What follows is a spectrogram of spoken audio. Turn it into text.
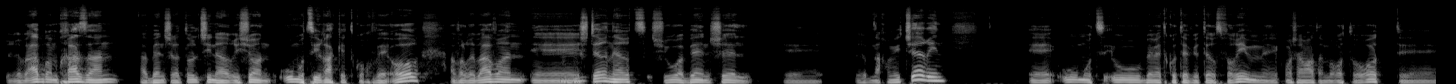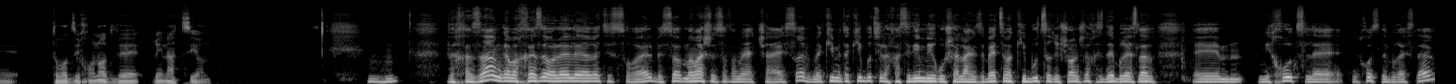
רב אברהם חזן, הבן של הטולצ'ין הראשון, הוא מוציא רק את כוכבי אור, אבל רב אברהם mm-hmm. שטרנהרץ, שהוא הבן של רב נחמן מצ'רין, הוא, מוציא, הוא באמת כותב יותר ספרים, כמו שאמרת, מורות טהורות, טובות זיכרונות ורינת ציון. וחזן גם אחרי זה עולה לארץ ישראל, בסוף, ממש בסוף המאה ה-19, ומקים את הקיבוץ של החסידים בירושלים. זה בעצם הקיבוץ הראשון של חסידי ברסלב אה, מחוץ, ל, מחוץ לברסלב.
